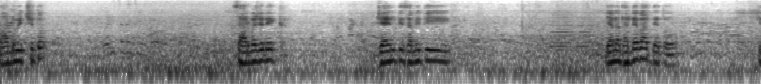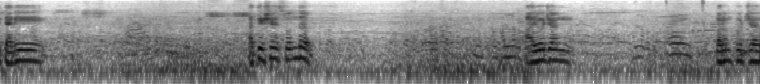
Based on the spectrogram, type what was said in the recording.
मांडू इच्छितो. सार्वजनिक जयंती समिती यांना धन्यवाद देतो की त्यांनी अतिशय सुंदर आयोजन परमपूज्य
